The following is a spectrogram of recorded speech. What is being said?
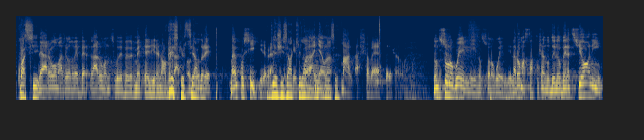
Qua sì. La Roma, secondo me, per, la Roma non si potrebbe permettere di dire no. Eh, scherziamo. Ma è impossibile. 10 sacchi là. Una... Sì. Ma lascia perdere. Cioè, non sono quelli, non sono quelli. La Roma sta facendo delle operazioni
